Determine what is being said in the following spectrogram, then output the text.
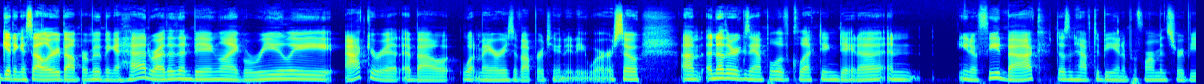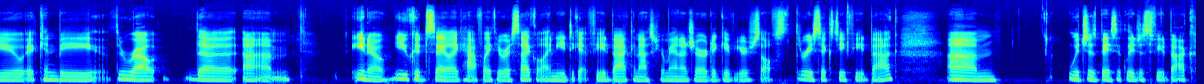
getting a salary bump or moving ahead rather than being like really accurate about what my areas of opportunity were. So, um, another example of collecting data and you know feedback doesn't have to be in a performance review. It can be throughout the um, you know, you could say like halfway through a cycle, I need to get feedback and ask your manager to give yourself 360 feedback, um, which is basically just feedback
